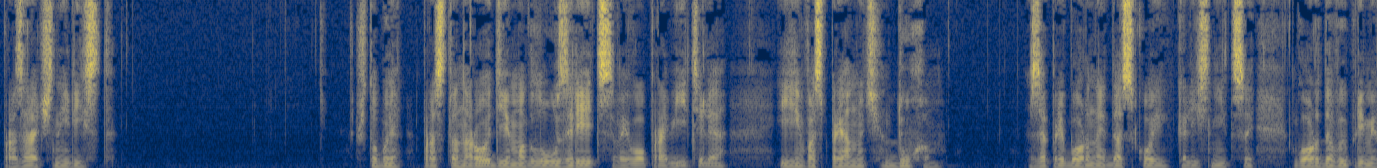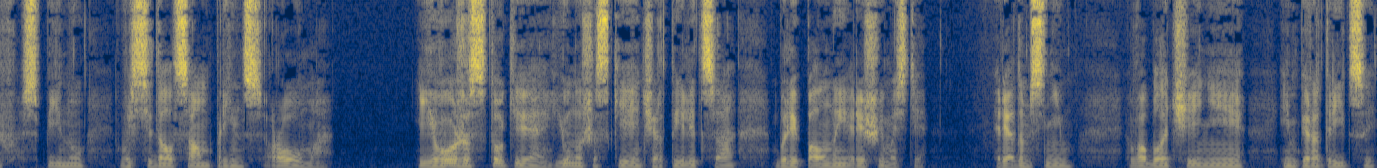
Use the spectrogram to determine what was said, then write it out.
прозрачный лист. Чтобы простонародье могло узреть своего правителя и воспрянуть духом. За приборной доской колесницы, гордо выпрямив спину, восседал сам принц Роума. Его жестокие юношеские черты лица были полны решимости. Рядом с ним, в облачении императрицы,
